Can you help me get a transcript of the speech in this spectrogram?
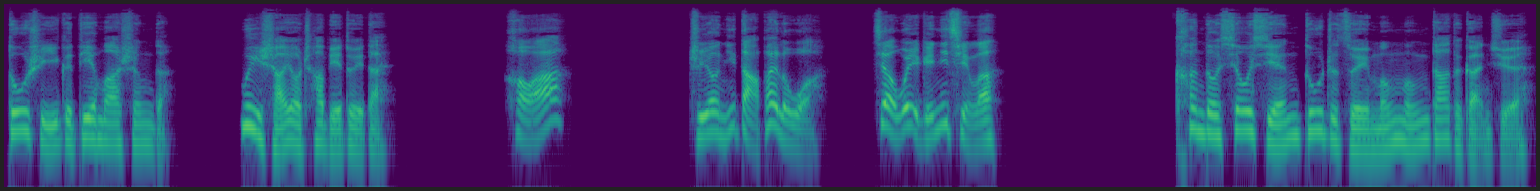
都是一个爹妈生的，为啥要差别对待？好啊，只要你打败了我，假我也给你请了。看到萧贤嘟着嘴萌萌哒的感觉。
